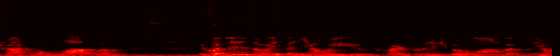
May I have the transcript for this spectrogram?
track of A lot of them equipment has always been, you know, you acquire equipment as you go along, but, you know,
